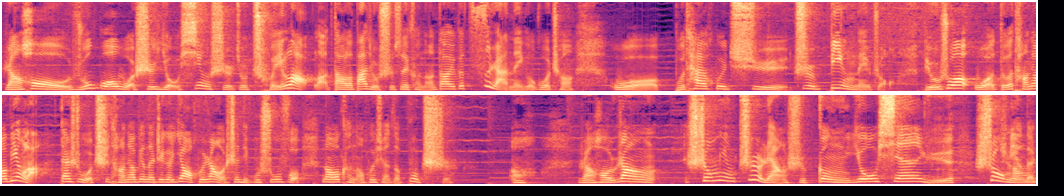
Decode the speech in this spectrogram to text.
然后如果我是有幸是就垂老了，到了八九十岁，可能到一个自然的一个过程，我不太会去治病那种。比如说我得糖尿病了，但是我吃糖尿病的这个药会让我身体不舒服，那我可能会选择不吃，嗯，然后让生命质量是更优先于寿命的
